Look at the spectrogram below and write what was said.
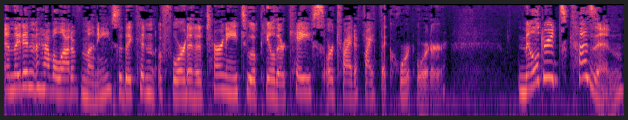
and they didn't have a lot of money, so they couldn't afford an attorney to appeal their case or try to fight the court order. Mildred's cousin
